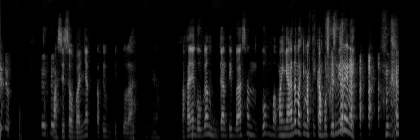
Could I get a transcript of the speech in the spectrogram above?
itu. masih so banyak tapi begitulah makanya gue bilang ganti bahasan gue makin ada makin maki kampusku sendiri nih bukan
